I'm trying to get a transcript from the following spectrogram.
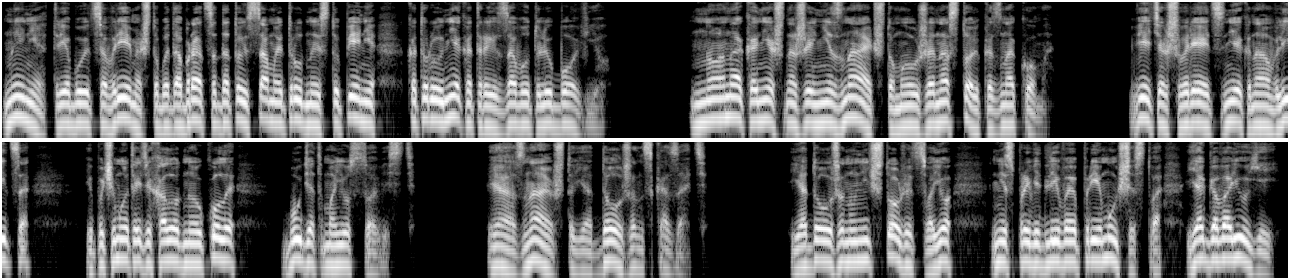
Ныне требуется время, чтобы добраться до той самой трудной ступени, которую некоторые зовут любовью. Но она, конечно же, не знает, что мы уже настолько знакомы. Ветер швыряет снег нам в лица, и почему-то эти холодные уколы будят мою совесть. Я знаю, что я должен сказать. Я должен уничтожить свое несправедливое преимущество. Я говорю ей —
